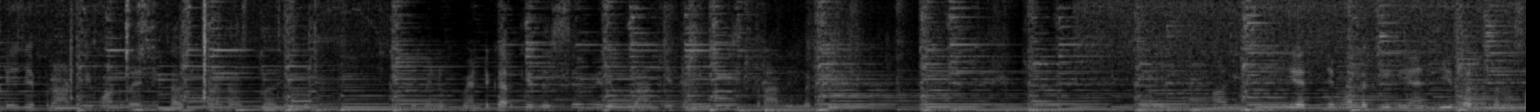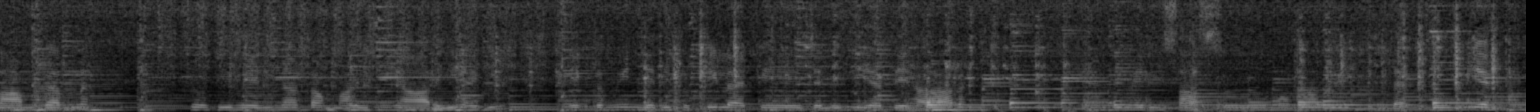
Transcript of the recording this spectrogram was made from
ਵਧੀਆ ਜੇ ਪਰਾਂਠੇ ਬਣ ਨੇ ਖਸਤਾ ਖਸਤਾ ਜਿਹੇ ਮੈਨੂੰ ਕਮੈਂਟ ਕਰਕੇ ਦੱਸਿਓ ਮੇਰੇ ਪਰਾਂਠੇ ਤੁਹਾਨੂੰ ਕਿਸ ਤਰ੍ਹਾਂ ਦੇ ਲੱਗੇ। ਹਾਂਜੀ, ਇੱਥੇ ਮੈਂ ਲੱਗੀ ਹੋਈ ਹਾਂ ਜੀ ਬਰਤਨ ਸਾਫ਼ ਕਰਨ, ਕਿਉਂਕਿ ਮੇਰੀ ਨਾ ਕੰਮ ਵਾਲੀ ਨਹੀਂ ਆ ਰਹੀ ਹੈਗੀ। ਇੱਕ ਮਹੀਨੇ ਦੀ ਛੁੱਟੀ ਲੈ ਕੇ ਚਲੀ ਗਈ ਹੈ ਬਿਹਾਰ ਕਹਿੰਦੀ ਮੇਰੀ ਸਾਸੂ ਮੰਮਾ ਦੀ ਡੈਥ ਹੋ ਗਈ ਹੈ।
